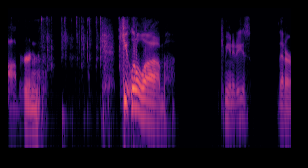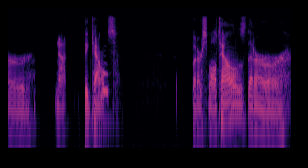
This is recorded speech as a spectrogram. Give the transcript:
Auburn, cute little um, communities that are not big towns, but are small towns that are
